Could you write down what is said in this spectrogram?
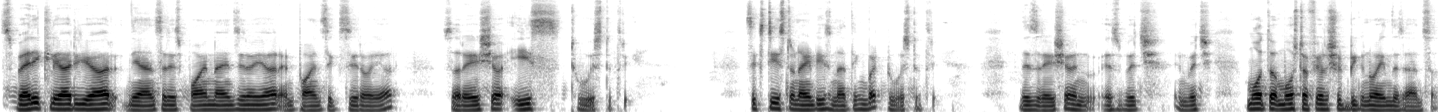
It's very clear here. The answer is 0.90 here and 0.60 here. So ratio is 2 is to 3. 60 is to 90 is nothing but 2 is to 3. This ratio in, is which in which most of, most of you should be knowing this answer.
